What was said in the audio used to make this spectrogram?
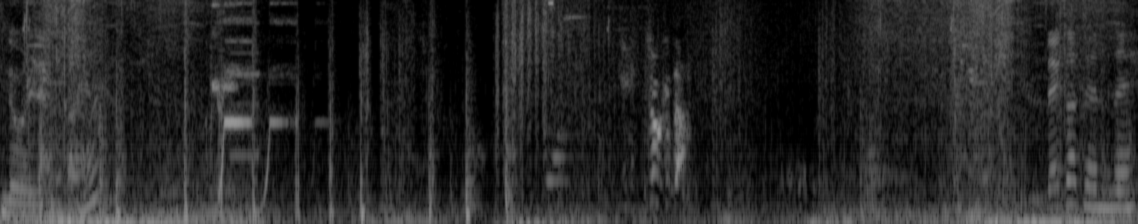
놀란 거야? 때가 됐네.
